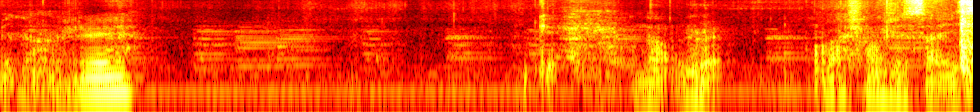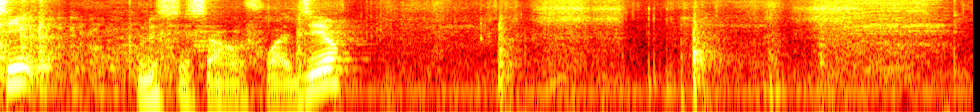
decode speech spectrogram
mélanger. Ok, non, je vais- on va changer ça ici pour laisser ça refroidir. Et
